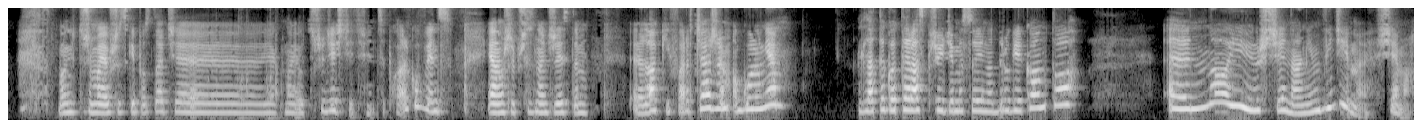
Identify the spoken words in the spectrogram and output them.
Bo niektórzy mają wszystkie postacie, jak mają 30 tysięcy pucharków, więc ja muszę przyznać, że jestem e, lucky farciarzem ogólnie. Dlatego teraz przejdziemy sobie na drugie konto. E, No i już się na nim widzimy. Siema.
